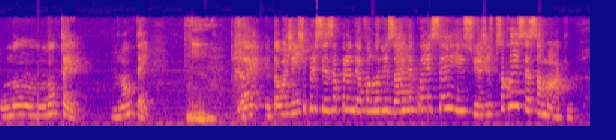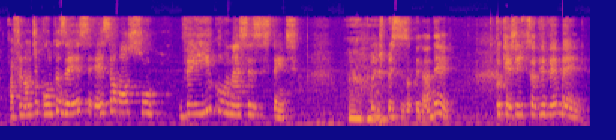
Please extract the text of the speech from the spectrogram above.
É. Não, não tem. Não tem. Hum. Né? Então a gente precisa aprender a valorizar e reconhecer isso. E a gente precisa conhecer essa máquina. Afinal de contas, esse, esse é o nosso veículo nessa existência. Uhum. A gente precisa cuidar dele. Porque a gente precisa viver bem.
